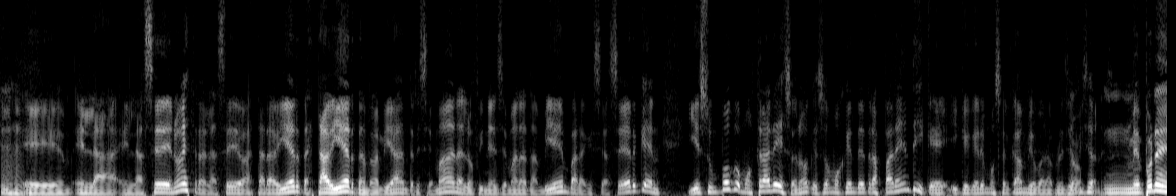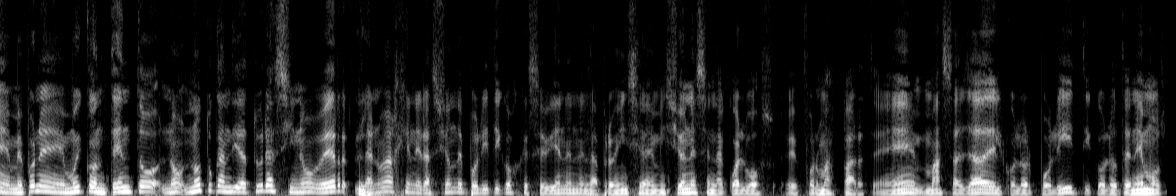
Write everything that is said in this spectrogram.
eh, en, la, en la sede nuestra. La sede va a estar abierta, está abierta en realidad entre semana, los fines de semana también, para que se acerquen. Y es un poco mostrar eso, ¿no? Que somos gente transparente y que, y que queremos el cambio para la provincia No, de Misiones. me pone me pone muy contento no no tu candidatura sino ver la nueva generación de políticos que se vienen en la provincia de Misiones en la cual vos eh, formás parte ¿eh? más allá del color político lo tenemos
